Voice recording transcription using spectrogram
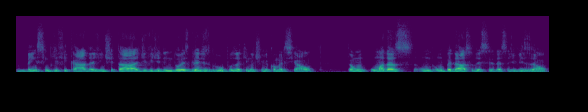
bem simplificada, a gente está dividido em dois grandes grupos aqui no time comercial. Então, uma das, um, um pedaço desse, dessa divisão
